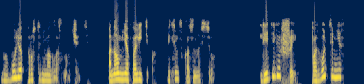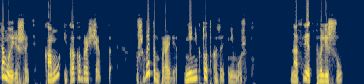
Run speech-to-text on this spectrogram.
Бабуля просто не могла смолчать. Она у меня политик. Этим сказано все. Леди Лершей, позвольте мне самой решать, кому и как обращаться. Уж в этом праве мне никто отказать не может. Наследство лишу.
